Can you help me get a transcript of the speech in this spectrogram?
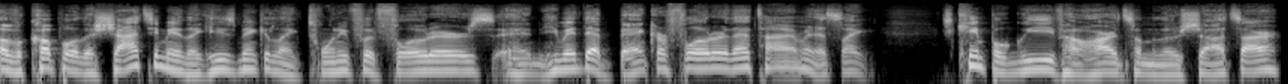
of a couple of the shots he made. Like he was making like 20 foot floaters and he made that banker floater that time. And it's like, just can't believe how hard some of those shots are.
